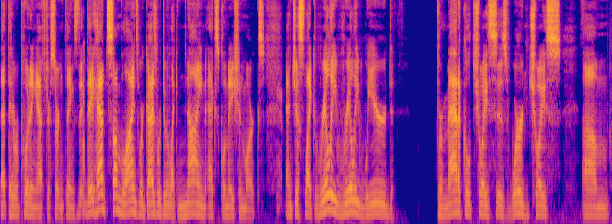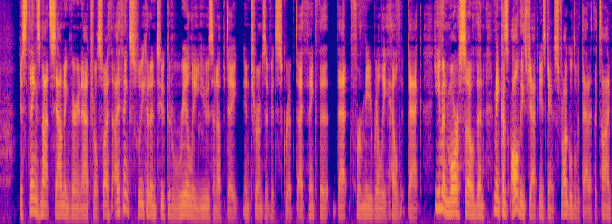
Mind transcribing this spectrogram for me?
that they were putting after certain things. They, they had some lines where guys were doing like nine exclamation marks, and just like really really weird grammatical choices, word choice, um, just things not sounding very natural. So I, th- I think Suikoden 2 could really use an update in terms of its script. I think that that for me really held it back even more so than I mean because all these Japanese games struggled with that at the time.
